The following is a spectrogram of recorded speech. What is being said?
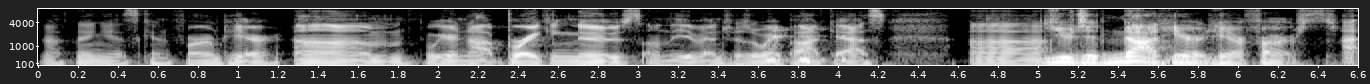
Nothing is confirmed here. Um, we are not breaking news on the Adventures Away podcast. Uh, you did not hear it here first. I,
